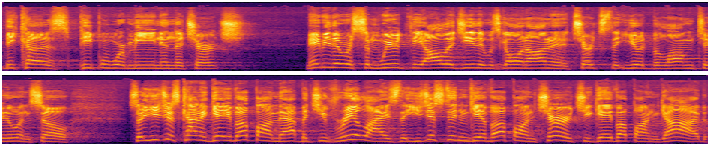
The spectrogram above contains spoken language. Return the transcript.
Because people were mean in the church. Maybe there was some weird theology that was going on in a church that you had belonged to. And so So you just kind of gave up on that, but you've realized that you just didn't give up on church, you gave up on God,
